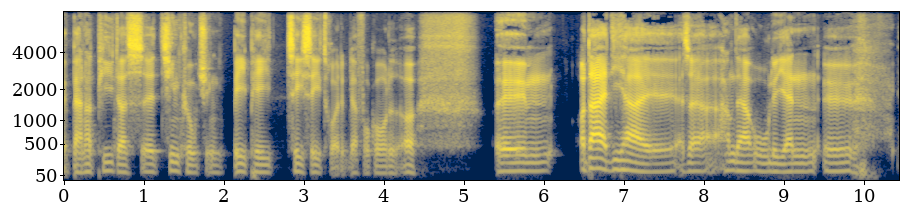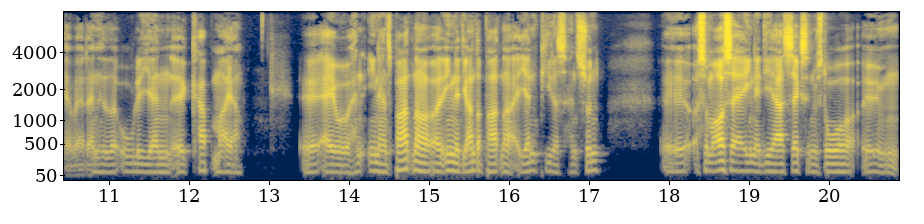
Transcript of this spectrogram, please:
øh Bernard Peters øh, team coaching, BPTC tror jeg det bliver forkortet, og øh, og der er de her, øh, altså ham der Ole Jan, øh, ja hvad er det, han hedder, Ole Jan øh, Kapmeier, øh, er jo han, en af hans partnere, og en af de andre partnere er Jan Peters, hans søn, øh, og som også er en af de her seks investorer, øh,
